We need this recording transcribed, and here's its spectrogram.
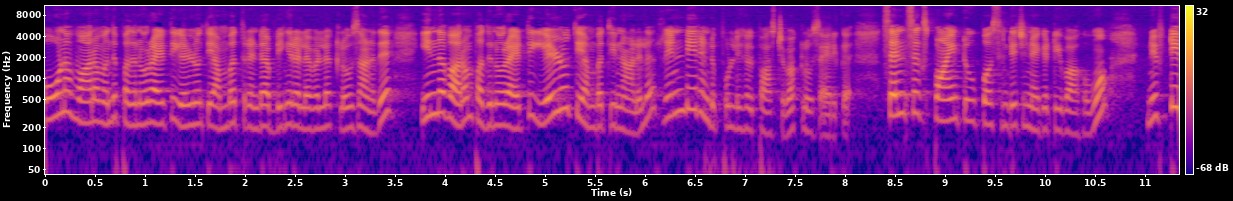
போன வாரம் வந்து பதினோராயிரத்தி எழுநூற்றி ஐம்பத்தி ரெண்டு அப்படிங்கிற லெவலில் க்ளோஸ் ஆனது. இந்த வாரம் பதினோராயிரத்தி எழுநூற்றி ஐம்பத்தி நாலில் ரெண்டே ரெண்டு புள்ளிகள் பாசிட்டிவாக க்ளோஸ் ஆயிருக்கு. சென்செக்ஸ் பாயிண்ட் டூ பர்சன்டேஜ் நெகட்டிவாகவும் நிஃப்டி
